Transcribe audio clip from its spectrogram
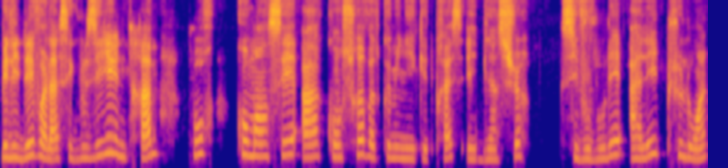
Mais l'idée, voilà, c'est que vous ayez une trame pour commencer à construire votre communiqué de presse. Et bien sûr, si vous voulez aller plus loin,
